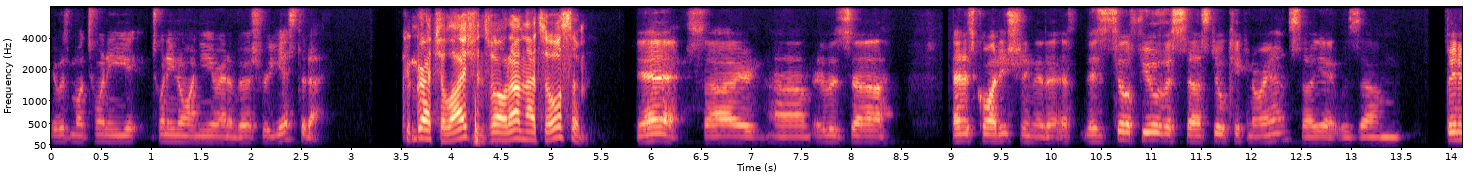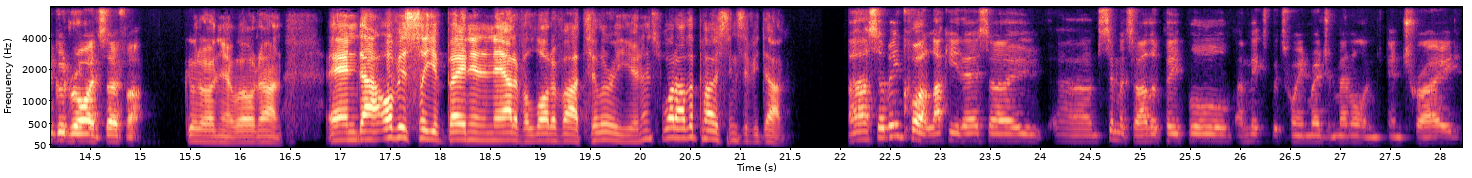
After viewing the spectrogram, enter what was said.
it was my 20 29 year anniversary yesterday. Congratulations, well done. That's awesome. Yeah, so um, it was and it's quite interesting that uh, there's still a few of us uh, still kicking around. So yeah, it was um, been a good ride so far. Good on you, well done. And uh, obviously, you've been in and out of a lot of artillery units. What other postings have you done? Uh, so I've been quite lucky there. So um, similar to other people, a mix between regimental and, and trade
